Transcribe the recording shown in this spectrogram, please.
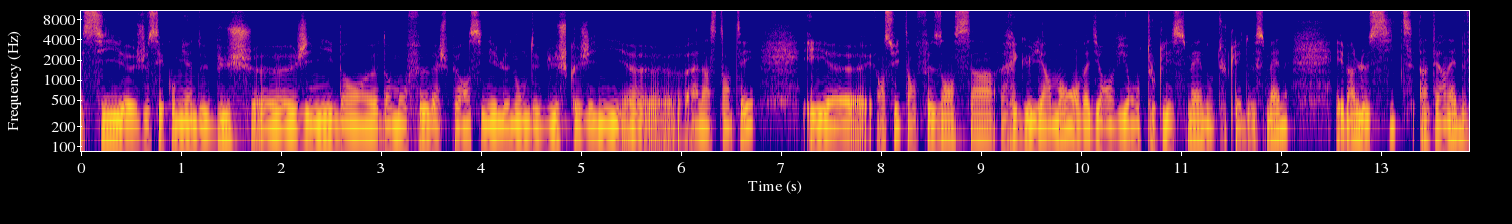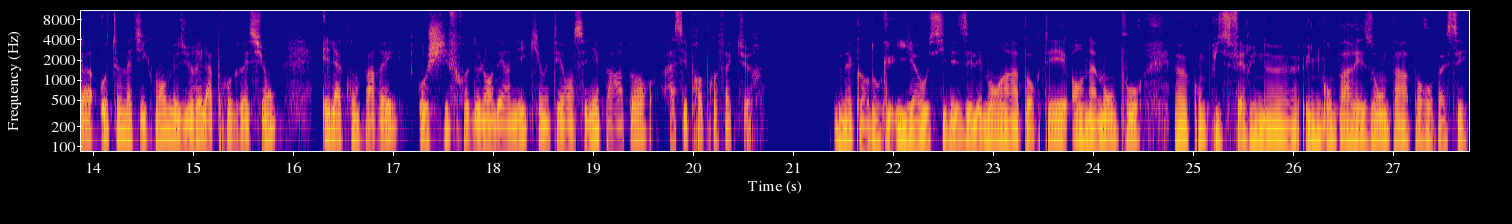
si je sais combien de bûches j'ai mis dans, dans mon feu, bah, je peux renseigner le nombre de bûches que j'ai mis euh, à l'instant T. Et euh, ensuite, en faisant ça régulièrement, on va dire environ toutes les semaines ou toutes les deux semaines, eh ben, le site internet va automatiquement mesurer la progression et la comparer aux chiffres de l'an dernier qui ont été renseignés par rapport à ses propres factures. D'accord, donc il y a aussi des éléments à apporter en amont pour euh, qu'on puisse faire une, une, comparaison par rapport au passé.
